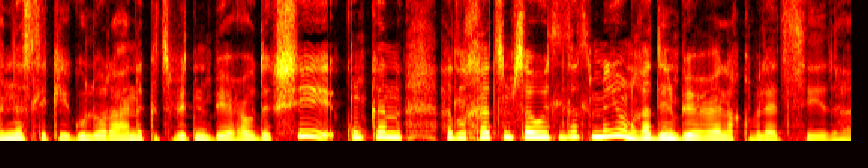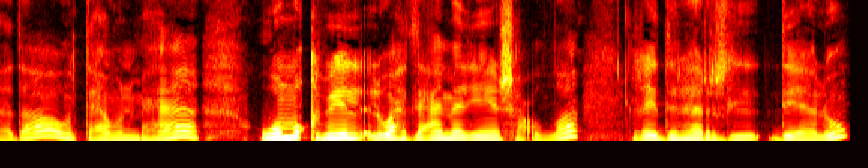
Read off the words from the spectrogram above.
الناس اللي كيقولوا راه أنا كتبيت نبيعو داكشي كون كان هاد الخاتم ساوي 3 مليون غادي نبيعو على قبل هاد السيد هذا ونتعاون معاه. هو مقبل لواحد العملية إن شاء الله غيديرها الرجل ديالو.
